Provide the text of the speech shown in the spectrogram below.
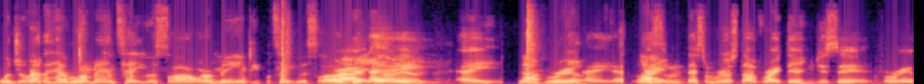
would you rather have one man tell you it's slow or a million people tell you it's slow? Right. Hey, yeah. hey. Not for real. Hey, that's like that's some, that's some real stuff right there. You just said for real.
